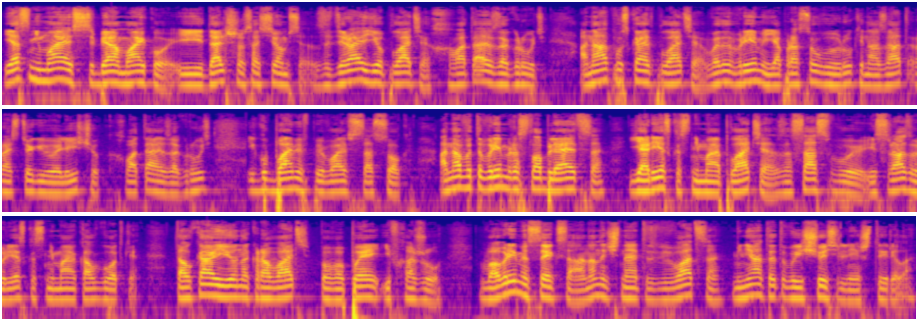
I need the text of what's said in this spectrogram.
Я снимаю с себя майку и дальше сосемся. Задираю ее платье, хватаю за грудь. Она отпускает платье. В это время я просовываю руки назад, расстегиваю лифчик, хватаю за грудь и губами впиваюсь в сосок. Она в это время расслабляется. Я резко снимаю платье, засасываю и сразу резко снимаю колготки. Толкаю ее на кровать, ПВП и вхожу. Во время секса она начинает извиваться, меня от этого еще сильнее штырило.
